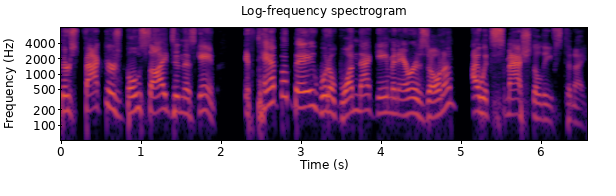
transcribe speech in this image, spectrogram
There's factors both sides in this game. If Tampa Bay would have won that game in Arizona, I would smash the Leafs tonight.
